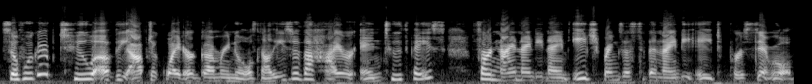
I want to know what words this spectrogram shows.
So if we grab two of the Optic White or Gum Renewals, now these are the higher end toothpaste for $9.99 each, brings us to the 98% rule.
